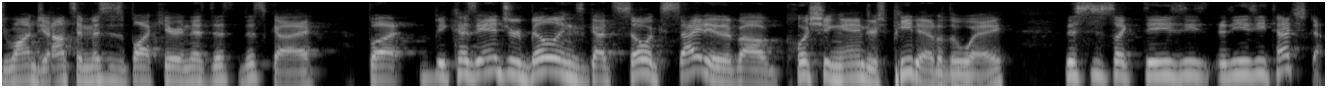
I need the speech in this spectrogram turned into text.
Juwan Johnson misses his block here, and this, this, this guy. But because Andrew Billings got so excited about pushing Andrus Peat out of the way, this is like the easy, easy touchdown.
